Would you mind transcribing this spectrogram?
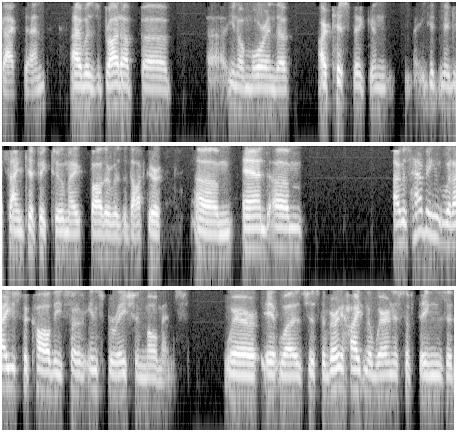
back then. I was brought up, uh, uh, you know, more in the artistic and maybe scientific too. My father was a doctor. Um, and um, I was having what I used to call these sort of inspiration moments where it was just a very heightened awareness of things that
